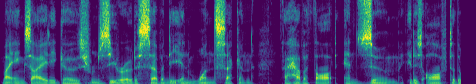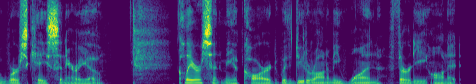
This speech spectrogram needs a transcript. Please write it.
My anxiety goes from zero to 70 in one second. I have a thought and zoom, it is off to the worst case scenario. Claire sent me a card with Deuteronomy 130 on it.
